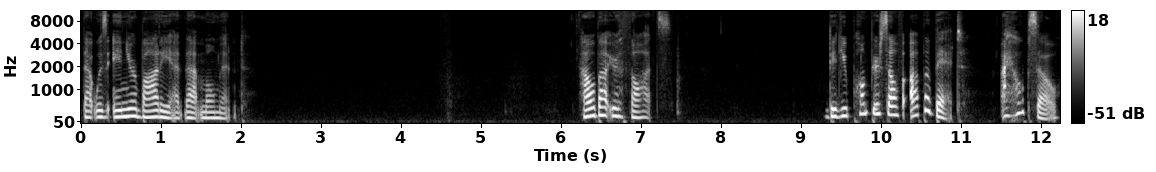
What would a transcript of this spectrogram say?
that was in your body at that moment? How about your thoughts? Did you pump yourself up a bit? I hope so.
